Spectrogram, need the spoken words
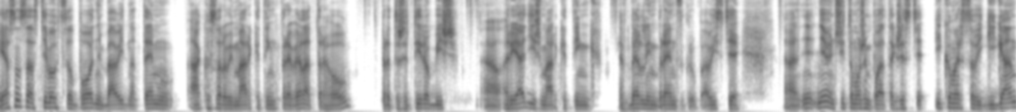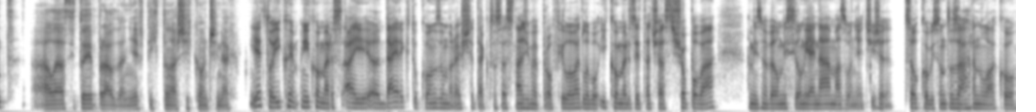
Ja som sa s tebou chcel pôvodne baviť na tému, ako sa robí marketing pre veľa trhov, pretože ty robíš, riadíš marketing v Berlin Brands Group a vy ste ne, neviem, či to môžem povedať tak, že ste e-commerceový gigant, ale asi to je pravda, nie? V týchto našich končinách. Je to e-commerce aj e, direct to consumer, ešte takto sa snažíme profilovať, lebo e-commerce je tá časť shopová a my sme veľmi silní aj na Amazone, čiže celkovo by som to zahrnul ako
